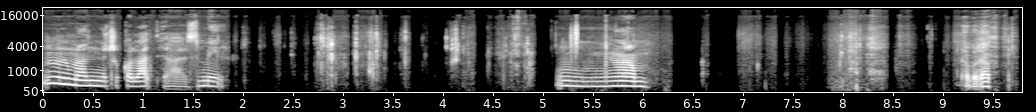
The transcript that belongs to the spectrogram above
Normalne czekolady, ale z milki. Mm. Dobra, pa.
